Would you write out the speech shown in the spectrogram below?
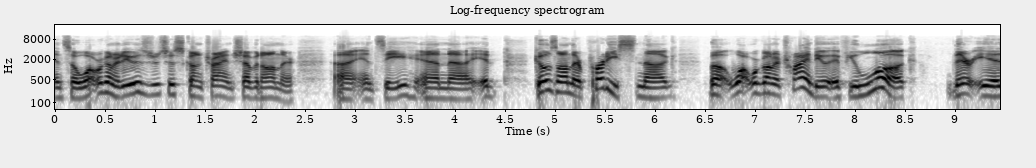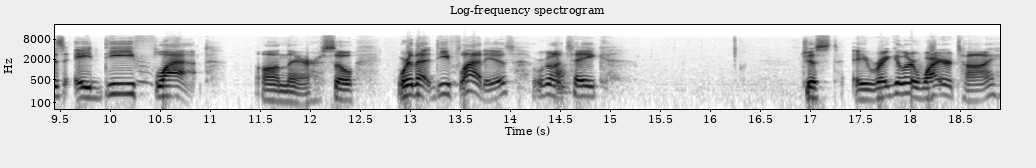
and so what we're going to do is we're just going to try and shove it on there uh, and see and uh, it goes on there pretty snug but what we're going to try and do, if you look, there is a D flat on there. So where that D flat is, we're going to take just a regular wire tie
